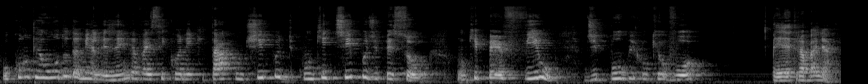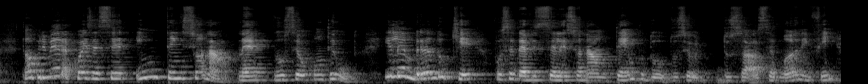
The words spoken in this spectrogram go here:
O conteúdo da minha legenda vai se conectar com, tipo de, com que tipo de pessoa? Com que perfil de público que eu vou é, trabalhar. Então a primeira coisa é ser intencional, né, no seu conteúdo. E lembrando que você deve selecionar um tempo do, do seu do sua semana, enfim,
